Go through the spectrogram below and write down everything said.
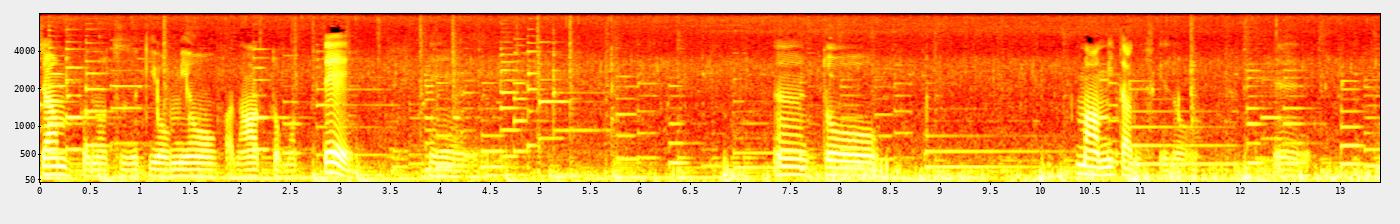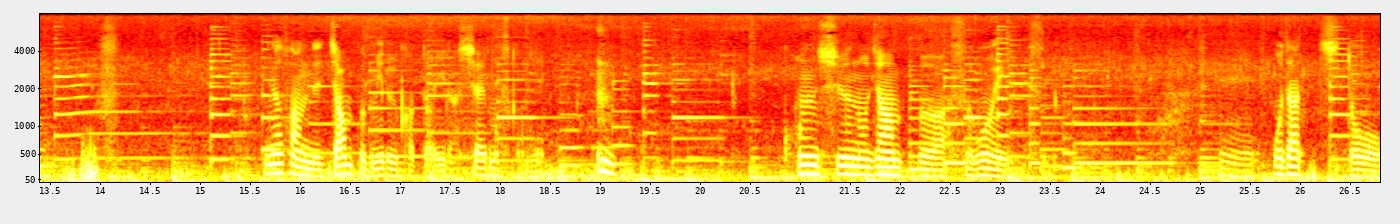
ジャンプの続きを見ようかなと思って、えー、うんと、まあ見たんですけど、えー、皆さんでジャンプ見る方いらっしゃいますかね？今週のジャンプはすごい。オダッチと、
